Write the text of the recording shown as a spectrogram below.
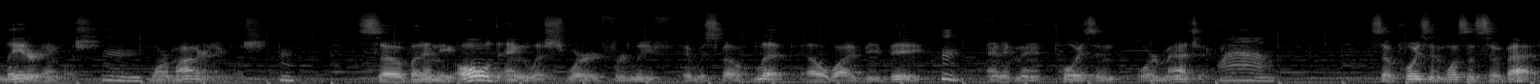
later English, Hmm. more modern English. Hmm. So, but in the old English word for leaf, it was spelled lip, L Y B B, Hmm. and it meant poison or magic. Wow. So poison wasn't so bad.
